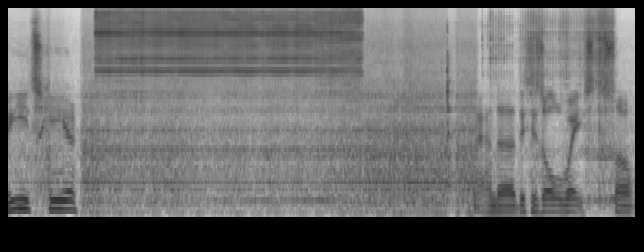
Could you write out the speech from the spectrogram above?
beads here and uh, this is all waste so.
